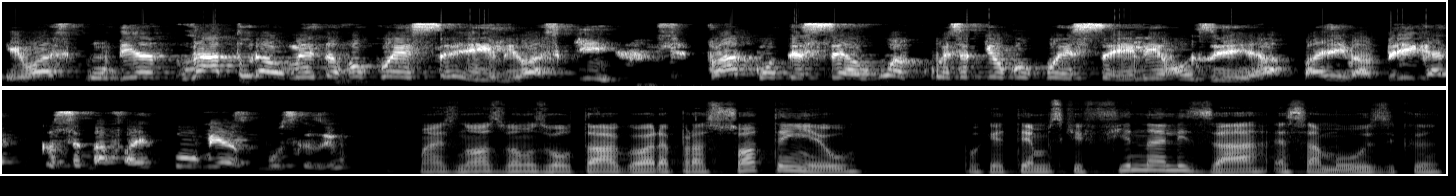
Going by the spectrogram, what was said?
Eu acho que um dia, naturalmente, eu vou conhecer ele. Eu acho que vai acontecer alguma coisa que eu vou conhecer ele e eu vou dizer, rapaz, Neymar, obrigado porque você tá fazendo por minhas músicas, viu? Mas nós vamos voltar agora para Só Tem Eu, porque temos que finalizar essa música.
